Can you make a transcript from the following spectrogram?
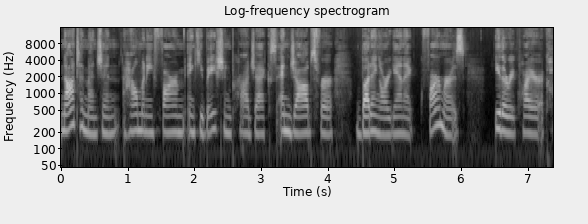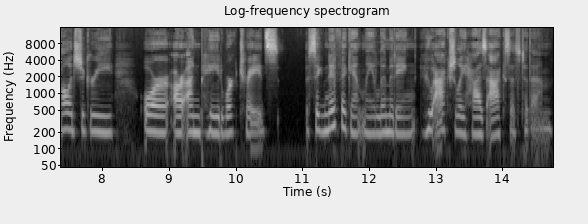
not to mention how many farm incubation projects and jobs for budding organic farmers either require a college degree or are unpaid work trades, significantly limiting who actually has access to them.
